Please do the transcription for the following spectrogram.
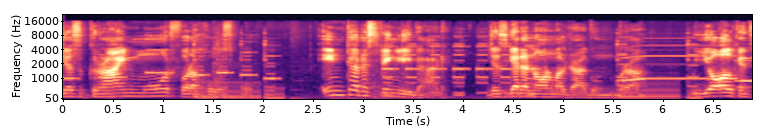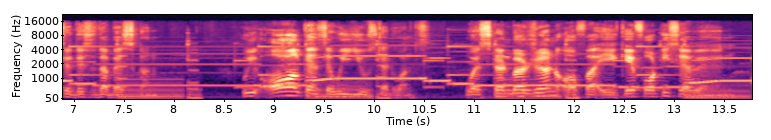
Just grind more for a horse Interestingly bad. Just get a normal dragoon, bruh. We all can say this is the best gun. We all can say we used it once. Western version of a AK-47.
